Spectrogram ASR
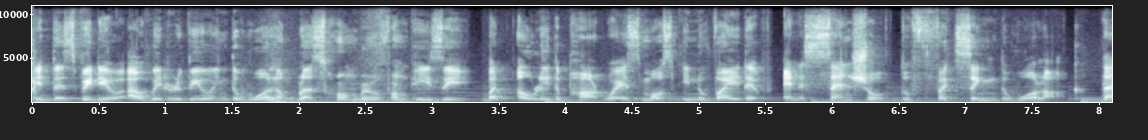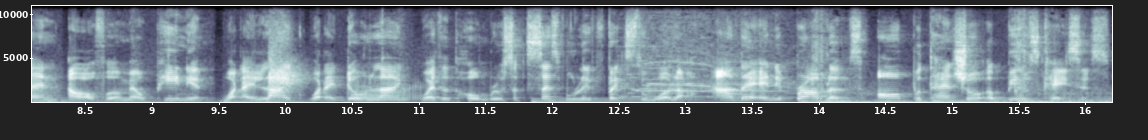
In this video, I'll be reviewing the Warlock Plus homebrew from Easy, but only the part where it's most innovative and essential to fixing the Warlock. Then, I'll offer my opinion, what I like, what I don't like, whether the homebrew successfully fixed the Warlock, are there any problems or potential abuse cases.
